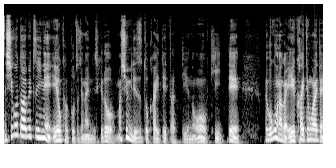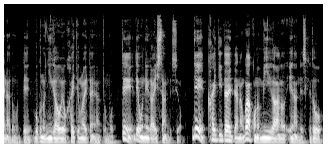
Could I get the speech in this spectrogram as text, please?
仕事は別にね、絵を描くことじゃないんですけど、まあ、趣味でずっと描いてたっていうのを聞いて、で僕もなんか絵描いてもらいたいなと思って、僕の似顔絵を描いてもらいたいなと思って、で、お願いしたんですよ。で、描いていただいたのがこの右側の絵なんですけど、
